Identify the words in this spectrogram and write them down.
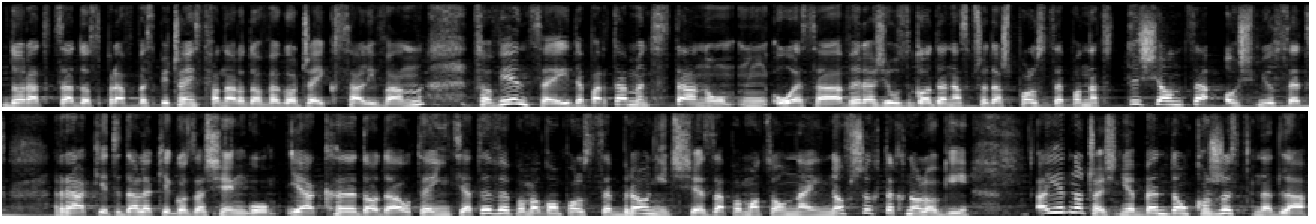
doradca do spraw bezpieczeństwa narodowego Jake Sullivan. Co więcej, Departament Stanu mm, USA wyraził zgodę na sprzedaż Polsce ponad 1800 rakiet dalekiego zasięgu. Jak dodał, te inicjatywy pomogą Polsce bronić się za pomocą najnowszych technologii, a jednocześnie będą korzystne dla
